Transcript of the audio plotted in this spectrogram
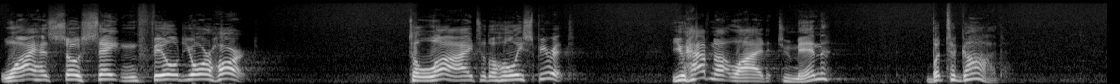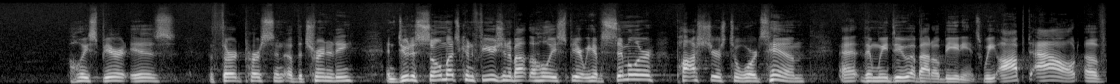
why has so Satan filled your heart to lie to the Holy Spirit? You have not lied to men but to God. The Holy Spirit is the third person of the Trinity. And due to so much confusion about the Holy Spirit, we have similar postures towards Him uh, than we do about obedience. We opt out of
